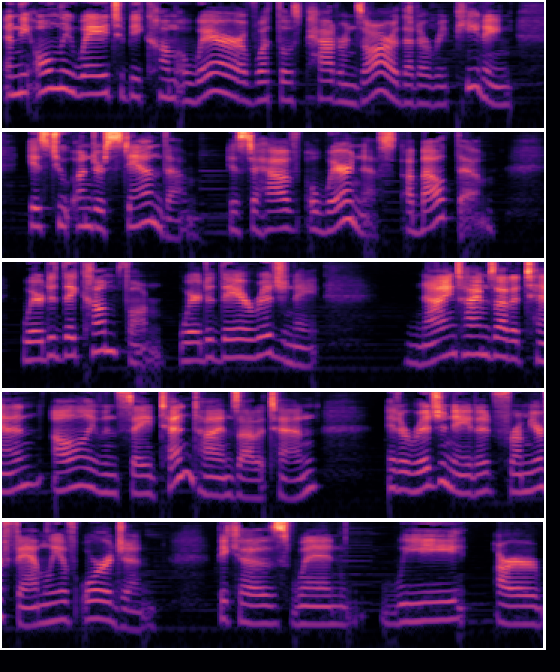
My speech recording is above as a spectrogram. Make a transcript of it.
And the only way to become aware of what those patterns are that are repeating is to understand them, is to have awareness about them. Where did they come from? Where did they originate? Nine times out of 10, I'll even say 10 times out of 10, it originated from your family of origin. Because when we are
